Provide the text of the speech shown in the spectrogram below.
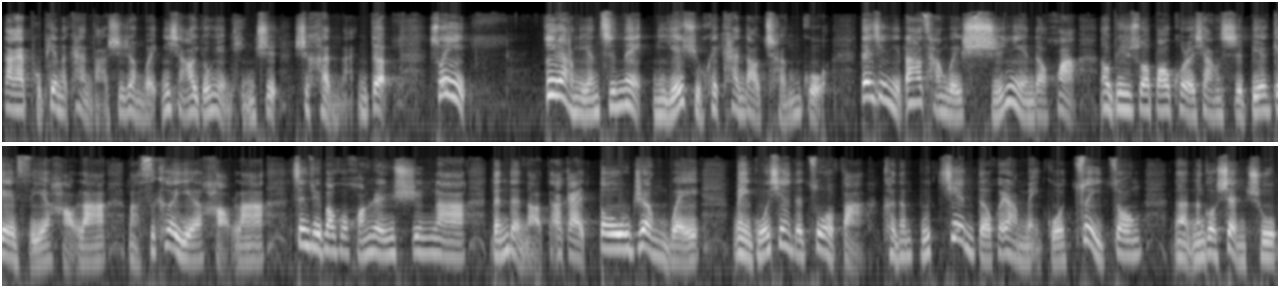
大概普遍的看法是认为，你想要永远停滞是很难的。所以。一两年之内，你也许会看到成果，但是你拉长为十年的话，那我必须说，包括了像是 Bill Gates 也好啦，马斯克也好啦，甚至于包括黄仁勋啦等等啊，大概都认为美国现在的做法可能不见得会让美国最终那能够胜出，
